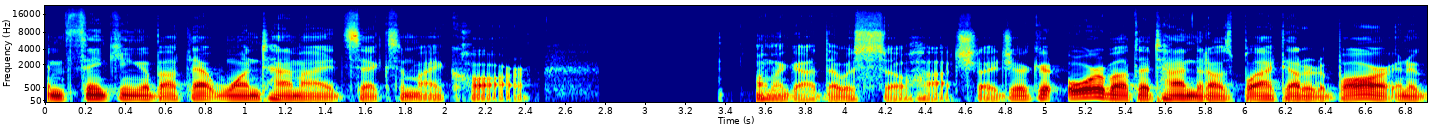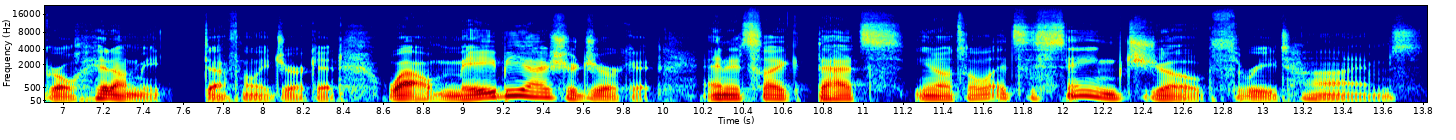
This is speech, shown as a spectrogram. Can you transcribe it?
am thinking about that one time I had sex in my car. Oh my God, that was so hot. Should I jerk it? Or about the time that I was blacked out at a bar and a girl hit on me. Definitely jerk it. Wow, maybe I should jerk it. And it's like, that's, you know, it's, a, it's the same joke three times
